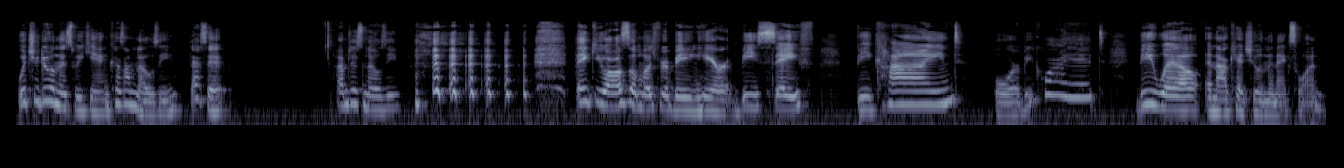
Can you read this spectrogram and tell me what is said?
what you're doing this weekend because I'm nosy. That's it. I'm just nosy. Thank you all so much for being here. Be safe, be kind, or be quiet. Be well, and I'll catch you in the next one.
